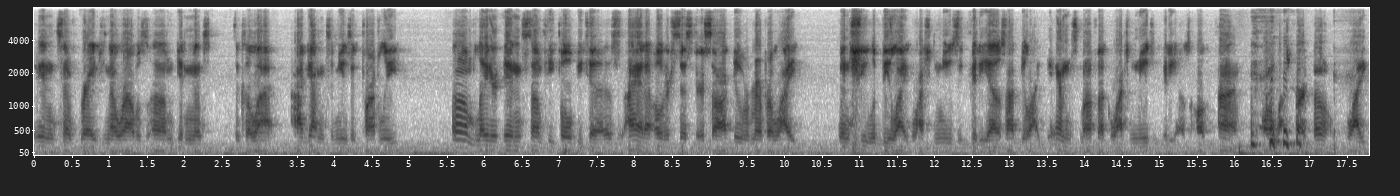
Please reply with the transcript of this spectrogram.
in tenth grade, you know, where I was um, getting into a lot. I got into music probably um, later than some people because I had an older sister, so I do remember like when she would be like watching music videos, I'd be like, "Damn, this motherfucker watching music videos all the time. I want to watch cartoons, like,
